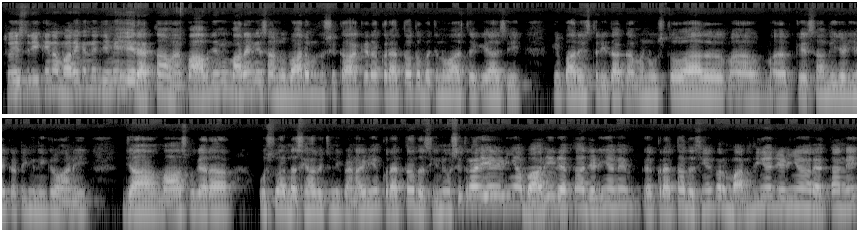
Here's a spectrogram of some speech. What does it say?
ਸੋ ਇਸ ਤਰੀਕੇ ਨਾਲ ਮਹਾਰਾਜ ਕਹਿੰਦੇ, ਜਿਵੇਂ ਇਹ ਰਹਿਤਾ ਹੈ ਭਾਵ ਜਿਵੇਂ ਮਹਾਰਾਜ ਨੇ ਸਾਨੂੰ ਬਾਹਰ ਅੰਮ੍ਰਿਤ ਛਕਾ ਕੇ ਜਿਹੜਾ ਕੁਰੈਤਾ ਤੋਂ ਬਚਣ ਵਾਸਤੇ ਕਿਹਾ ਸੀ ਕਿ ਪਰ ਇਸਤਰੀ ਦਾ ਗਮਨ ਉਸ ਤੋਂ ਬਾਅਦ ਕੇਸਾਂ ਦੀ ਜਿਹੜੀ ਹੈ ਕਟਿੰਗ ਨਹੀਂ ਕਰਵਾਉਣੀ ਜਾਂ ਮਾਸ ਵਗੈਰਾ ਉਸ ਤੋਂ ਬਾਅਦ ਨਸ਼ਿਆਂ ਵਿੱਚ ਨਹੀਂ ਪੈਣਾ ਜਿਹੜੀਆਂ ਕੁਰੈਤਾਂ ਦਸੀਆਂ ਨੇ ਉਸੇ ਤਰ੍ਹਾਂ ਇਹ ਜਿਹੜੀਆਂ ਬਾਹਰੀ ਰਹਿਤਾਂ ਜਿਹੜੀਆਂ ਨੇ ਅ, ਕੁਰੈਤਾਂ ਦਸੀਆਂ ਪਰ ਮਨ ਦੀਆਂ ਜਿਹੜੀਆਂ ਰਹਿਤਾਂ ਨੇ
